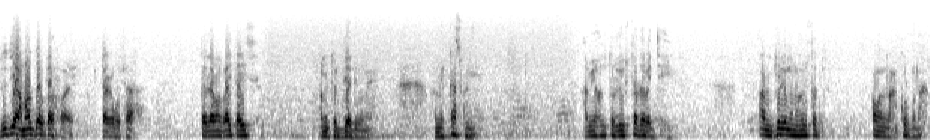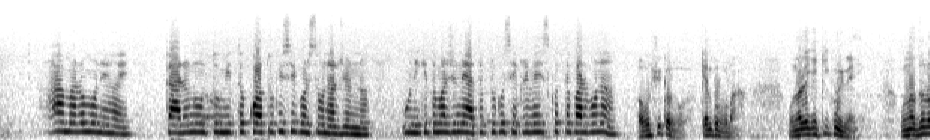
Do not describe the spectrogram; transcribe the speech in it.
যদি আমার দরকার হয় টাকা পয়সা, তাহলে আমার বাড়িতে আইস। আমি তোর দিয়ে দেবো না। আমি এক কাজ করি, আমি অন্তরে উস্তাদ আবার যাই। আমি গেলে মনে হয় উস্তাদ আমার না করব না। আমারও মনে হয়। কারণ তুমি তো কত কিছু করছ ওনার জন্য। উনি কি তোমার জন্য এতটুকু স্যাক্রিফাইস করতে পারব না? অবশ্যই করব। কেন করব না? ওনার লেগে কি করি নাই? ওনার জন্য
